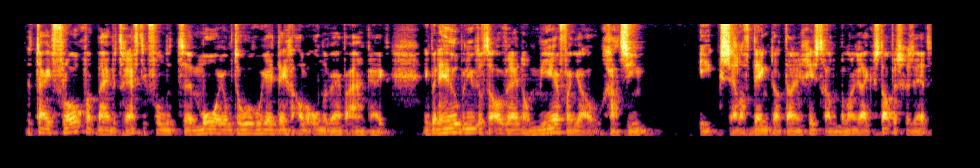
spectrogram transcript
De tijd vloog wat mij betreft. Ik vond het uh, mooi om te horen hoe jij tegen alle onderwerpen aankijkt. Ik ben heel benieuwd of de overheid nog meer van jou gaat zien. Ik zelf denk dat daarin gisteren al een belangrijke stap is gezet.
